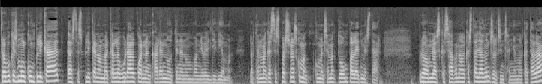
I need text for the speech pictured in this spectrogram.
trobo que és molt complicat estar explicant el mercat laboral quan encara no tenen un bon nivell d'idioma. Per tant, amb aquestes persones com comencem a actuar un palet més tard. Però amb les que saben el castellà, doncs els ensenyem el català.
